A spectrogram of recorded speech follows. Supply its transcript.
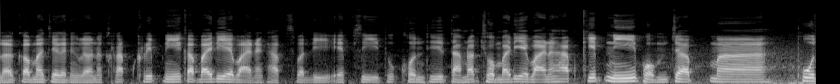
แล้วก็มาเจอกันอีกแล้วนะครับ คลิปนี้กับ b y DIY นะครับ สวัสดี FC ทุกคนที่ตามรับชม b y DIY นะครับ คลิปนี้ผมจะมาพูด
